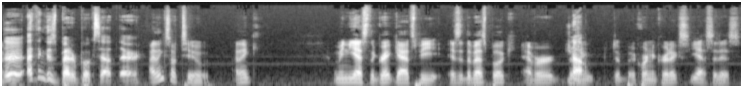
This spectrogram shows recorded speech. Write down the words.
there, I think there's better books out there. I think so too. I think. I mean, yes, The Great Gatsby is it the best book ever? No. judging- to- according to critics, yes, it is.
